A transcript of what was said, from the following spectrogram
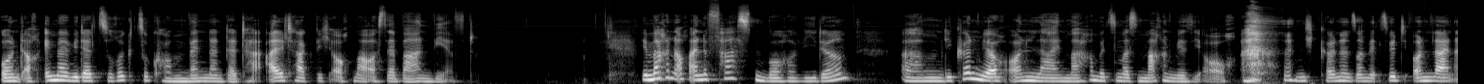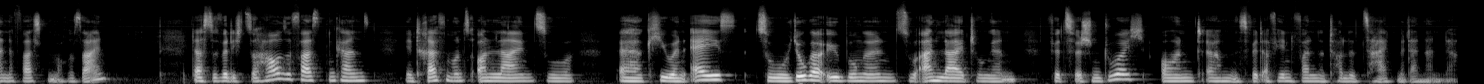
und auch immer wieder zurückzukommen, wenn dann der Alltag dich auch mal aus der Bahn wirft. Wir machen auch eine Fastenwoche wieder. Ähm, die können wir auch online machen, beziehungsweise machen wir sie auch. Nicht können, sondern es wird online eine Fastenwoche sein, dass du für dich zu Hause fasten kannst. Wir treffen uns online zu äh, QAs, zu Yoga-Übungen, zu Anleitungen für zwischendurch und ähm, es wird auf jeden Fall eine tolle Zeit miteinander.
